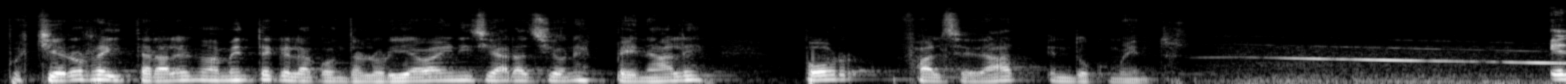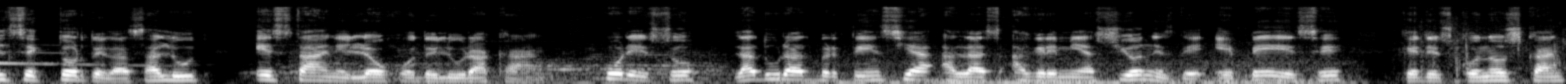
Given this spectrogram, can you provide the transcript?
pues quiero reiterarles nuevamente que la Contraloría va a iniciar acciones penales por falsedad en documentos. El sector de la salud está en el ojo del huracán. Por eso, la dura advertencia a las agremiaciones de EPS que desconozcan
